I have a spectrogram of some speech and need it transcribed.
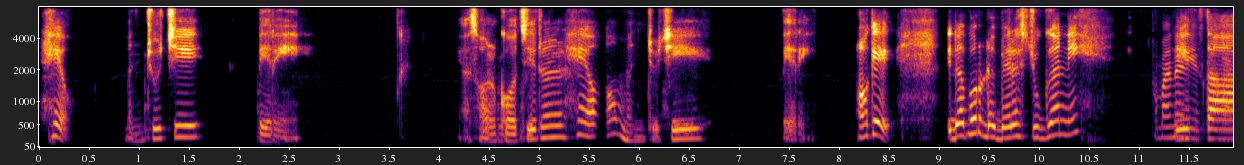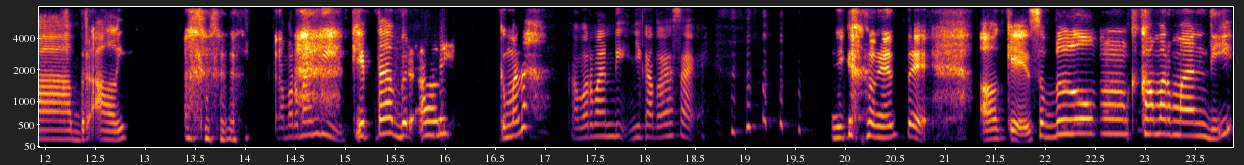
heyo mencuci piring. Ya solgojirul heyo mencuci piring. Oke, di dapur udah beres juga nih. Ke mana nih Kita sekarang? beralih. Kamar mandi. Kita beralih ke mana? Kamar mandi nyikat WC. Jika WC. Oke, sebelum ke kamar mandi,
